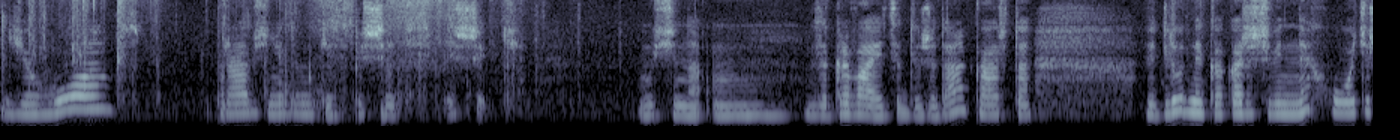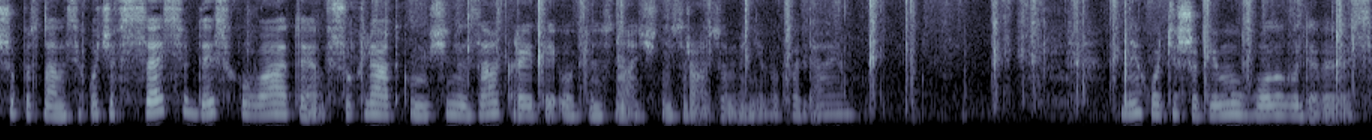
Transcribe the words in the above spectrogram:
Його справжні думки спішить, спішить. Мужчина закривається дуже, да, карта. Відлюдника каже, що він не хоче, щоб позналися, хоче все сюди сховати в шухлядку. Мужчина закритий однозначно, зразу мені випадає. Не хоче, щоб йому в голову дивилися.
